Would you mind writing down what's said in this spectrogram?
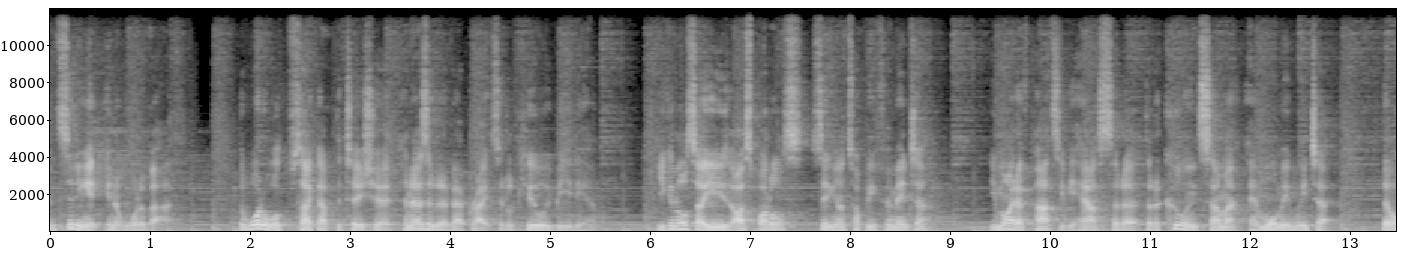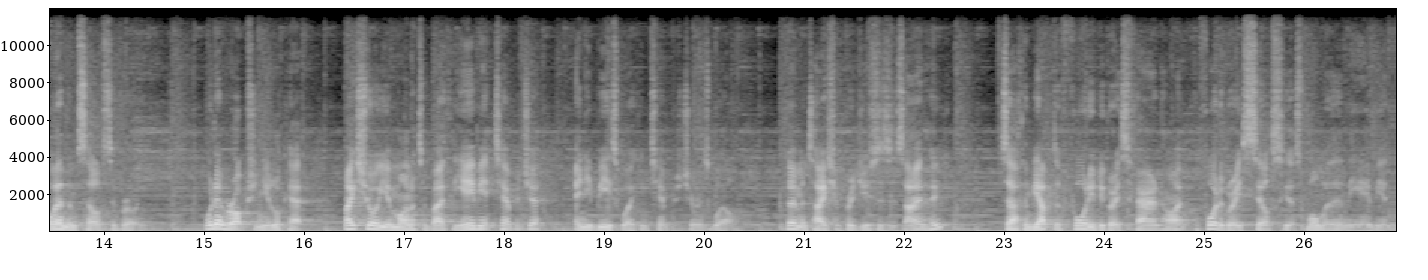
and sitting it in a water bath. The water will soak up the t-shirt and as it evaporates, it'll cool your beer down. You can also use ice bottles sitting on top of your fermenter you might have parts of your house that are, that are cool in summer and warm in winter that'll lend themselves to brewing. Whatever option you look at, make sure you monitor both the ambient temperature and your beer's working temperature as well. Fermentation produces its own heat, so it can be up to 40 degrees Fahrenheit or 4 degrees Celsius warmer than the ambient.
